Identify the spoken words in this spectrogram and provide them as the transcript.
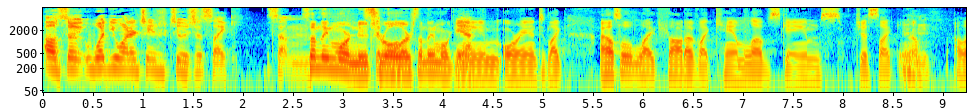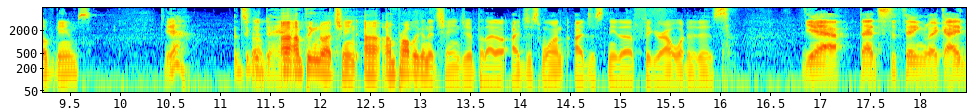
Oh, so what you want to change it to is just like something. something more neutral Simple. or something more Yeah. game oriented. Like I also like thought of like Cam loves games. Just like you know, Mm-hmm. I love games. Yeah, it's a So, good I. I'm thinking about change. Uh, I'm probably going to change it, but I don't. I just want. I just need to figure out what it is. Yeah, that's the thing. Like I,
